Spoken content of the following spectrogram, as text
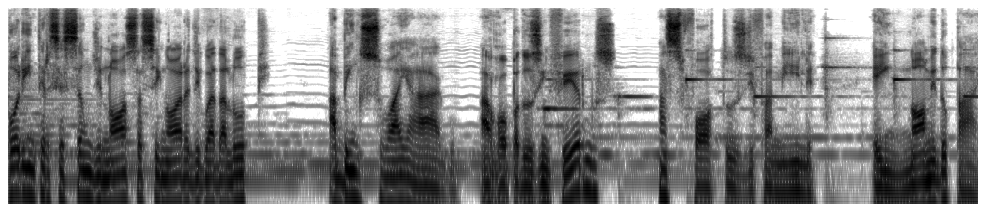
por intercessão de Nossa Senhora de Guadalupe, abençoai a água, a roupa dos enfermos, as fotos de família. Em nome do Pai,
